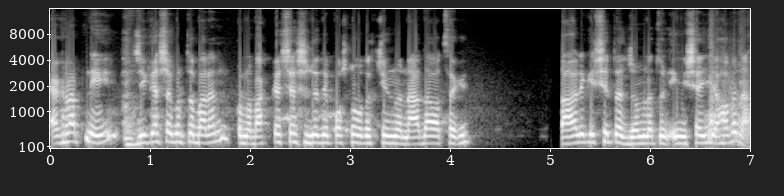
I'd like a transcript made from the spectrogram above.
এখন আপনি জিজ্ঞাসা করতে পারেন, কোন বাক্যের শেষে যদি প্রশ্নবোধক চিহ্ন না দেওয়া থাকে, তাহলে কি সেটা জমলাতুন ইনশাইয়া হবে না?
